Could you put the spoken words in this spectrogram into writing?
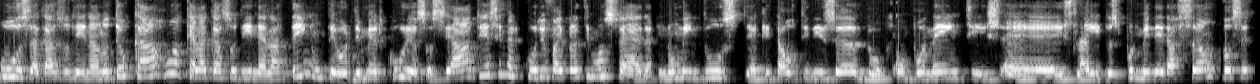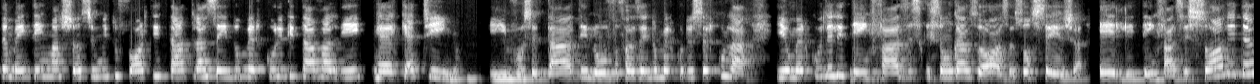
usa gasolina no teu carro, aquela gasolina ela tem um teor de mercúrio associado e esse mercúrio vai para a atmosfera. E numa indústria que está utilizando componentes é, extraídos por mineração, você também tem uma chance muito forte de estar tá trazendo o mercúrio que estava ali é, quietinho e você está de novo fazendo o mercúrio circular. E o mercúrio ele tem fases que são gasosas, ou seja, ele tem fases sólidas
